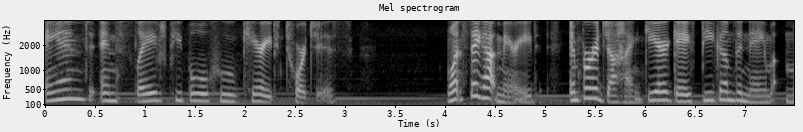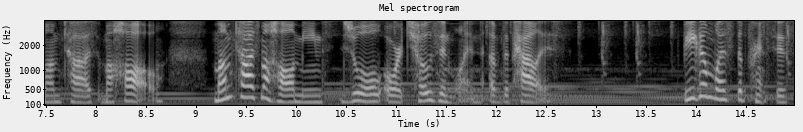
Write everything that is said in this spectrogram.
and enslaved people who carried torches. Once they got married, Emperor Jahangir gave Begum the name Mumtaz Mahal. Mumtaz Mahal means jewel or chosen one of the palace. Begum was the prince's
